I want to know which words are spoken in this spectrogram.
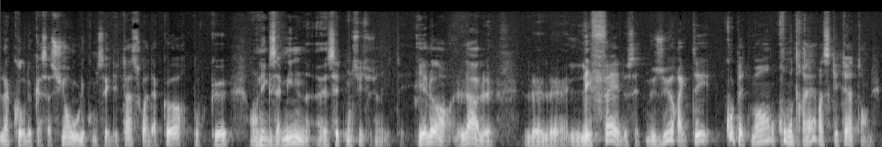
la Cour de cassation ou le Conseil d'État soient d'accord pour qu'on examine cette constitutionnalité. Et alors, là, l'effet de cette mesure a été complètement contraire à ce qui était attendu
